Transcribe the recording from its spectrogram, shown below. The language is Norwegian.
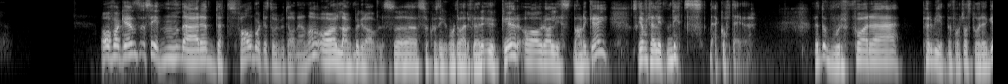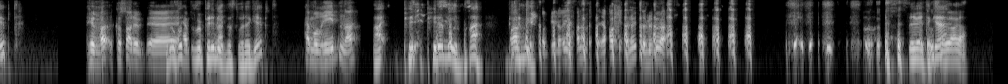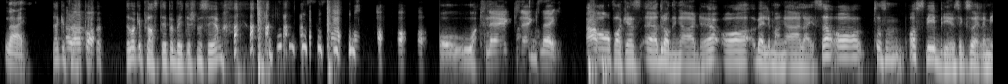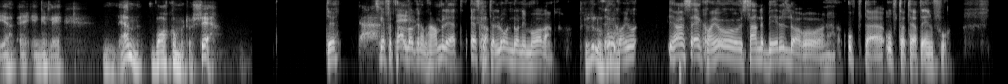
Og folkens, siden det er et dødsfall borte i Storbritannia nå, og lang begravelse som sikkert kommer til å være i flere uker, og royalisten har det gøy, så skal jeg fortelle en liten vits. Det er ikke ofte jeg gjør. Vet du hvorfor eh, pyramidene fortsatt står i Egypt? Hva hva sa du? Eh, Hvorfor, hvorfor pyramidene står i Egypt? hemoroidene? Nei, py pyramidene. Å, Pyramid- pyramid, i helvete. Ja, OK, nå er. Dere vet ikke? Nei. Det, er ikke plass til, det var ikke plass til på British Museum. oh. Knøgg, knøgg, knøgg. Ja. Og folkens. eh, Dronninga er død, og veldig mange er lei seg. Og sånn som oss, vi bryr oss ikke så veldig mye, e- egentlig. Men hva kommer til å skje? Du, Skal jeg fortelle dere en hemmelighet? Jeg skal Ja. til London i morgen. Skal du love Så jeg kan jo, ja, så jeg kan jo sende bilder og oppdaterte info.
